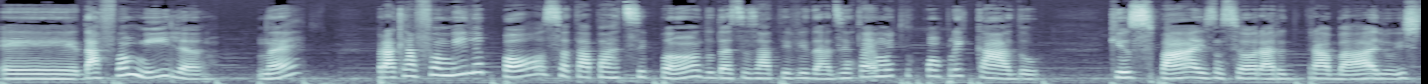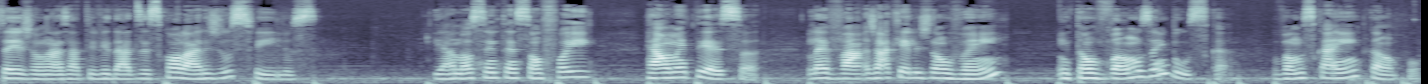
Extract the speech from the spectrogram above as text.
é, da família, né? Para que a família possa estar tá participando dessas atividades. Então é muito complicado que os pais, no seu horário de trabalho, estejam nas atividades escolares dos filhos. E a nossa intenção foi realmente essa levar, já que eles não vêm, então vamos em busca, vamos cair em campo.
